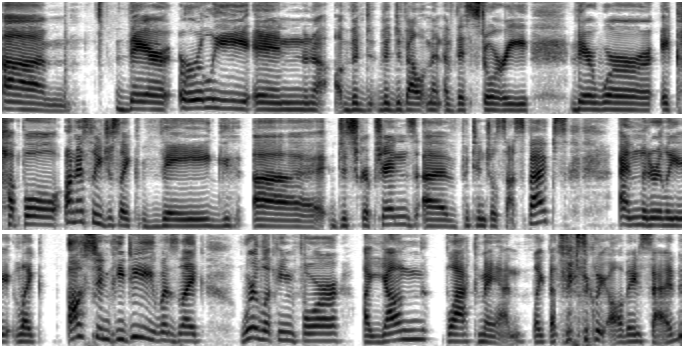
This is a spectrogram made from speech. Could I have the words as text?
Um, they're early in the the development of this story there were a couple honestly just like vague uh descriptions of potential suspects. And literally like Austin PD was like we're looking for a young black man. Like that's basically all they said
